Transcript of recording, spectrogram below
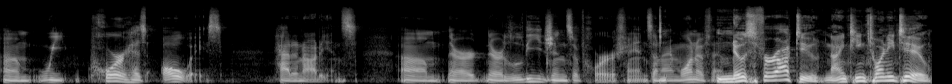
Um, we horror has always had an audience. Um, there are there are legions of horror fans, and I'm one of them. Nosferatu, 1922.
